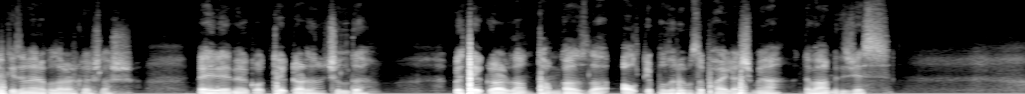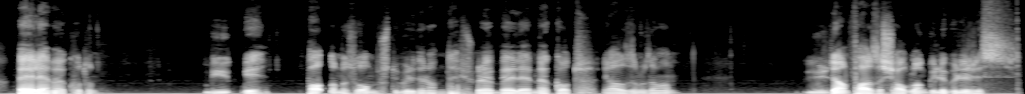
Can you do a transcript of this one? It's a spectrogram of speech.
Herkese merhabalar arkadaşlar. BLM kod tekrardan açıldı. Ve tekrardan tam gazla altyapılarımızı paylaşmaya devam edeceğiz. BLM kodun büyük bir patlaması olmuştu bir dönemde. Şuraya BLM kod yazdığım zaman yüzden fazla şablon gülebiliriz.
